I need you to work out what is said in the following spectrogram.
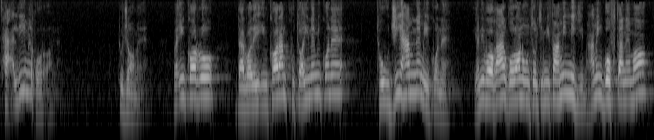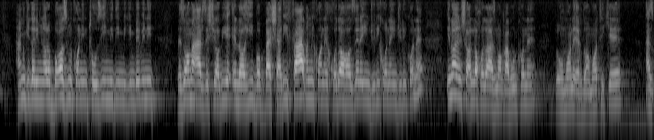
تعلیم قرآن تو جامعه. و این کار رو درباره این کار هم کوتاهی نمی‌کنه توجیه هم نمی‌کنه. یعنی واقعا قرآن اونطور که می‌فهمیم میگیم. همین گفتن ما همین که داریم اینا رو باز می‌کنیم توضیح میدیم میگیم ببینید نظام ارزشیابی الهی با بشری فرق می‌کنه خدا حاضر اینجوری کنه اینجوری کنه. اینا انشاءالله خدا از ما قبول کنه به عنوان اقداماتی که از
